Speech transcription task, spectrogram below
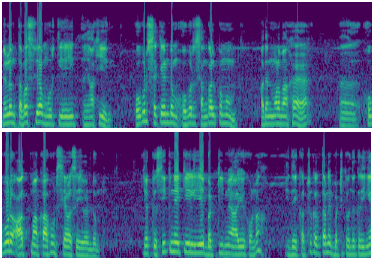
மேலும் தபஸ்யா மூர்த்தியை ஆகி ஒவ்வொரு செகண்டும் ஒவ்வொரு சங்கல்பமும் அதன் மூலமாக ஒவ்வொரு ஆத்மாக்காகவும் சேவை செய்ய வேண்டும் எக்கு சீக்னே கே லியே பட்டி மே ஆயே ஹோனா இதை கற்றுக்கத்தானே பட்டிக்கு வந்துக்கிறீங்க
